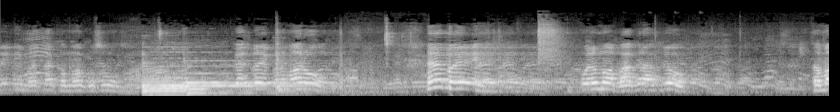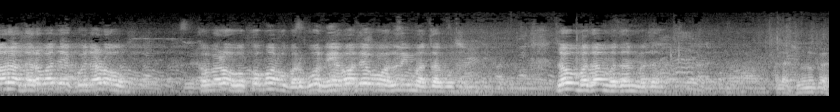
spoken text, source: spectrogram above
હરીની માતા ખમાકુ છું. મુકેશભાઈ પરમારો હે ભાઈ પુલમાં ભાગ રાખજો. તમારા દરવાજે કોઈ દાડો કબેડો વખો મારો ભરગો ને આવવા દેવો, હલની માતા કુ છું જાઓ, મજા મજા મજા. અલા જુણકર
